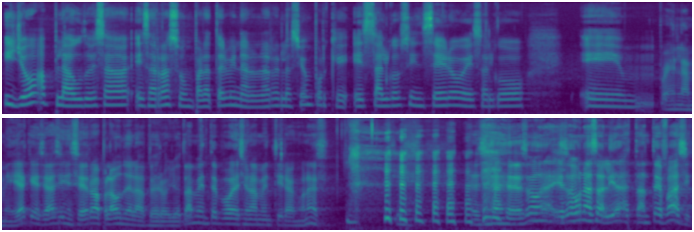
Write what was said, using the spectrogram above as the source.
y yo aplaudo esa, esa razón para terminar una relación porque es algo sincero, es algo... em, Pues en la medida que sea sincero, apláudela, pero yo también te puedo decir una mentira con eso. Sí. Eso, es una- eso es una salida bastante fácil.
